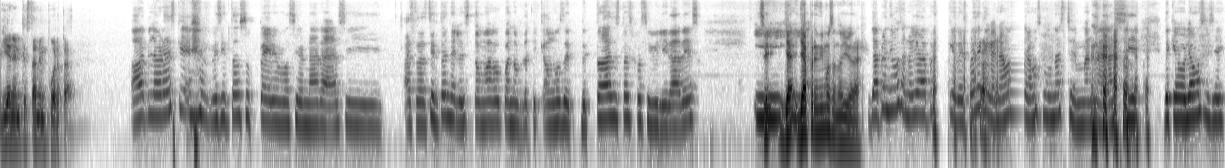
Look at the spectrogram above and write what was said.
vienen, que están en puerta? La verdad es que me siento súper emocionada, así hasta siento en el estómago cuando platicamos de, de todas estas posibilidades sí, ya, ya, aprendimos a no llorar. Ya aprendimos a no llorar porque después de que ganamos, lloramos como una semana así, de que volvíamos y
